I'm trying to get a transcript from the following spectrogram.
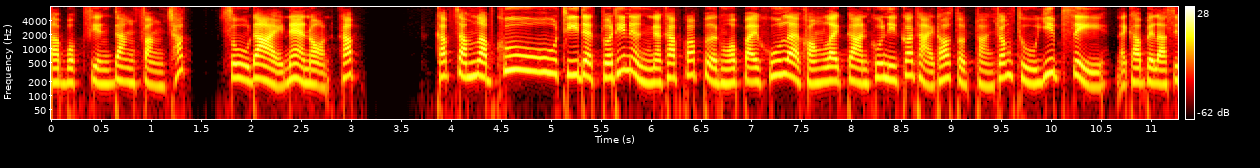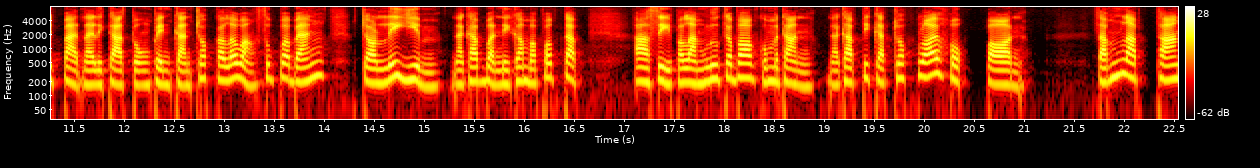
ระบบเสียงดังฟังชัด สู้ได้แน่นอนครับ ครับสำหรับคู่ทีเด็ดตัวที่1นนะครับก็เปิดหัวไปคู่แรกของรายการคู่นี้ก็ถ่ายทอดสดทางช่องทู24นะครับเวลา 18 นาฬิกาตรงเป็นการชกกันระหว่างซุปเปอร์แบงค์จอร์ลี่ยิมนะครับวันนี้ก็มาพบกับอาสีพลังลูกกระบอกกรมทันนะครับพิกัดชก 106 ปอนด์สำหรับทาง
